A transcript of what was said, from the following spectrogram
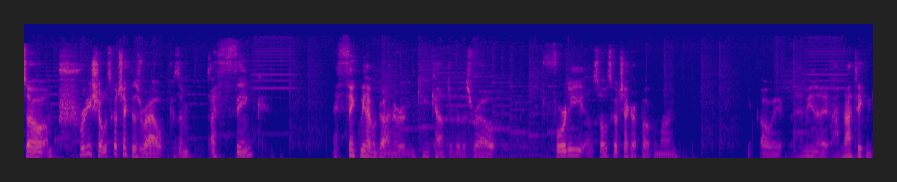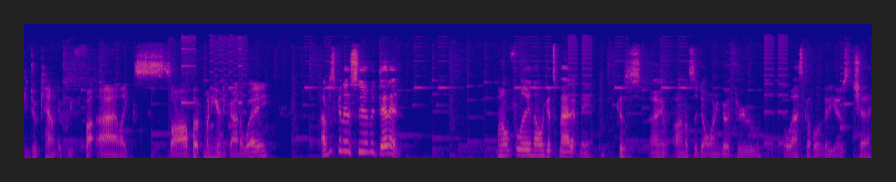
So, I'm pretty sure, let's go check this route, because I'm, I think, I think we haven't gotten an encounter for this route. 40, so let's go check our Pokemon. Oh wait, I mean, I, am not taking into account if we uh, like saw Pokemon here and it got away. I'm just gonna assume it didn't. Hopefully no one gets mad at me, because I honestly don't want to go through the last couple of videos to check.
